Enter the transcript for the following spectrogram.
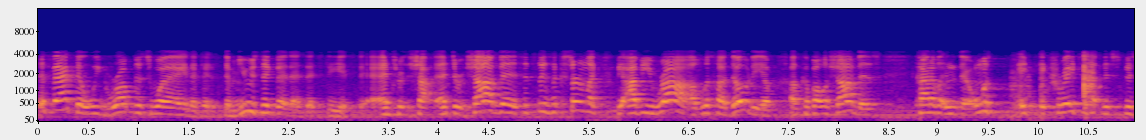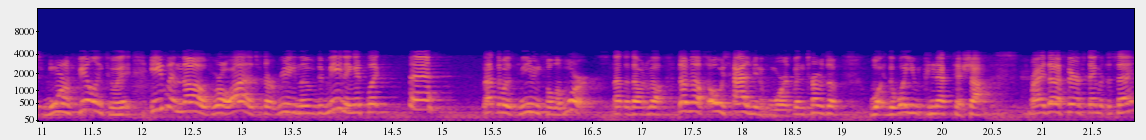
The fact that we grew up this way, that the, music, that, that it's the, it's the enter, entering Shabbos, it's, it's like certain like the Avira of Lecha Dodi, of, of Kabbalah Shabbos, kind of almost it, it creates this this warm feeling to it. Even though if we're honest, start reading the, the meaning, it's like eh, not the most meaningful of words. Not that David Melch, David Melch always has meaningful words, but in terms of what, the way you connect to Shabbos, right? Is that a fair statement to say?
